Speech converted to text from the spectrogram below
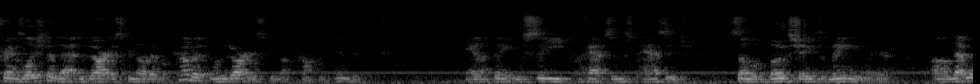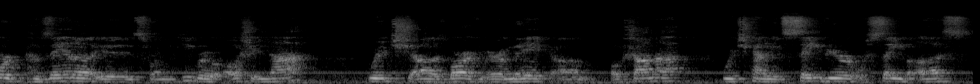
translation of that. The darkness could not overcome it, or the darkness could not comprehend it. And I think we see, perhaps in this passage, some of both shades of meaning there. Um, that word Hosanna is from Hebrew Oshana, which uh, is borrowed from Aramaic um, Oshana, which kind of means Savior or save us.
